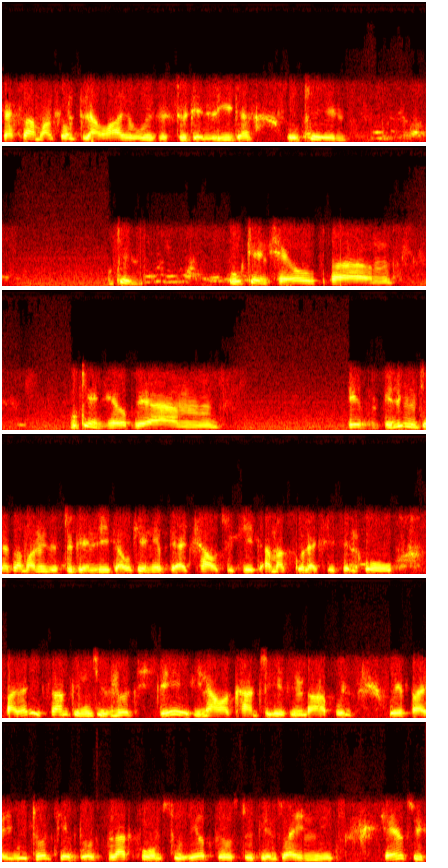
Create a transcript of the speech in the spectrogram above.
There's someone from Bulawayo who is a student leader who can who can who can help um, who can help the um, believing just someone is a student leader who can help their child to get AMA scholarships and all. But that is something which is not there in our country in Zimbabwe, whereby we don't have those platforms to help those students who are in need. Hence, we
